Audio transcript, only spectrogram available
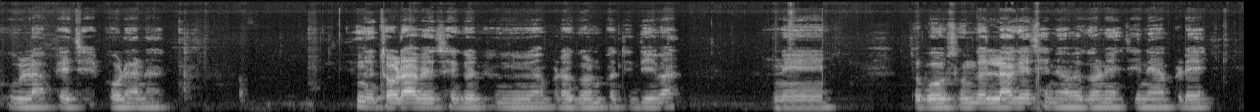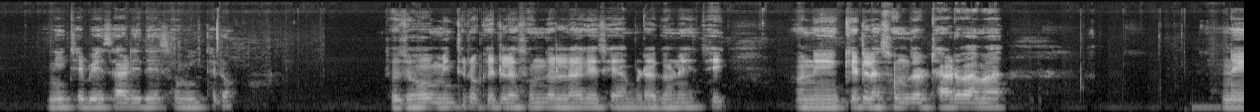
ફૂલ આપે છે ભોળાનાથ ને ચડાવે છે આપણા ગણપતિ દેવા ને તો બહુ સુંદર લાગે છે ને હવે ગણેશજીને આપણે નીચે બેસાડી દઈશું મિત્રો. તો જો મિત્રો કેટલા સુંદર લાગે છે આપણા ગણેશજી અને કેટલા સુંદર ઠાળવામાં ને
